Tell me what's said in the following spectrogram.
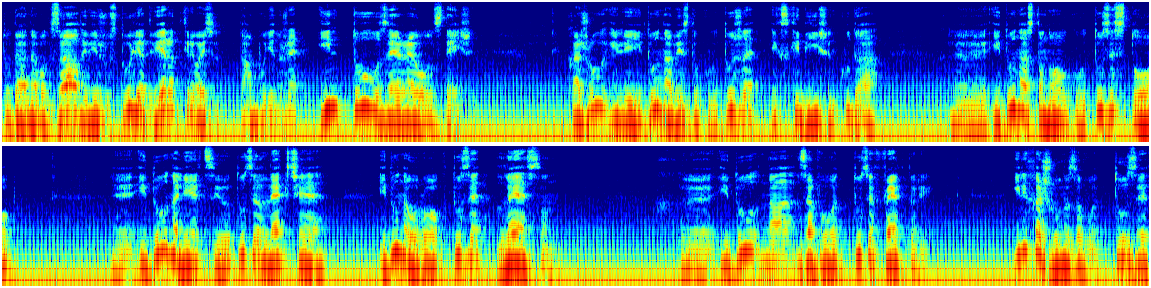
туда на вокзал, и вижу стулья, дверь открывается, там будет уже into the railway station. Хожу или иду на выставку, to the exhibition. Куда? Э, иду на остановку, to the stop. Э, иду на лекцию, to the lecture иду на урок, to the lesson, э, иду на завод, to the factory, или хожу на завод, to the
